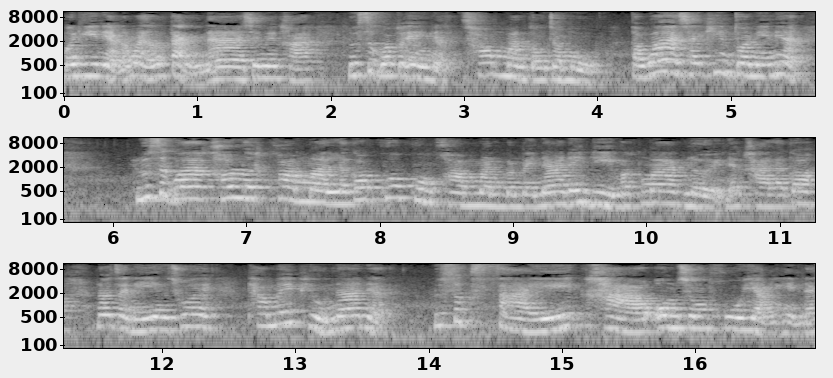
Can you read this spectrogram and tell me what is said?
บางทีเนี่ยน้องใหม่ต้องแต่งหน้าใช่ไหมคะ รู้สึกว่าตัวเองเนี่ยชอบมันตรงจมูก แต่ว่าใช้ครีมตัวนี้เนี่ยรู้สึกว่าเขาลดความมันแล้วก็ควบคุมความมันบนใบหน้าได้ดีมากๆเลยนะคะ แล้วก็นอกจากนี้ยังช่วยทำให้ผิวหน้าเนี่ย รู้สึกใสขาวอมชมพูอย่างเห็นได้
